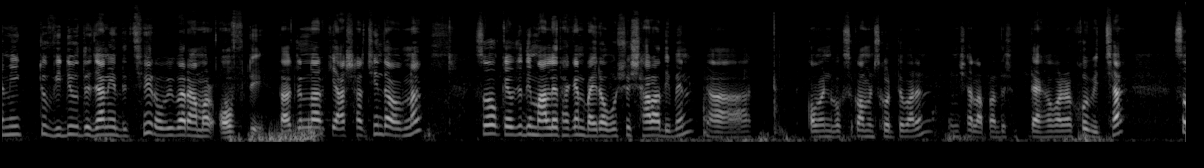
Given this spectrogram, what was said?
আমি একটু ভিডিওতে জানিয়ে দিচ্ছি, রবিবার আমার অফ ডে তার জন্য আর কি আসার চিন্তা ভাবনা সো কেউ যদি মালে থাকেন, বাইরে অবশ্যই সাড়া দিবেন। কমেন্ট বক্সে কমেন্টস করতে পারেন। ইনশাল্লাহ আপনাদের সাথে দেখা করার খুব ইচ্ছা। সো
